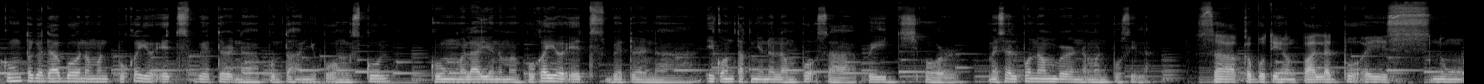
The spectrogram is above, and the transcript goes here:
Kung taga Davao naman po kayo, it's better na puntahan niyo po ang school kung malayo naman po kayo, it's better na i-contact nyo na lang po sa page or may cellphone number naman po sila. Sa kabutihang palad po is nung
